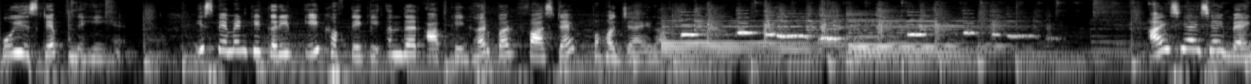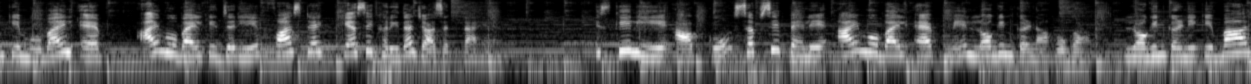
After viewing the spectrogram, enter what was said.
कोई स्टेप नहीं है। इस पेमेंट के करीब एक हफ़्ते के अंदर आपके घर पर फास्टैग पहुँच जाएगा। आईसीआईसीआई बैंक के मोबाइल ऐप आई मोबाइल के ज़रिए फास्टैग कैसे खरीदा जा सकता है? इसके लिए आपको सबसे पहले आई मोबाइल ऐप में लॉगिन करना होगा। लॉगिन करने के बाद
